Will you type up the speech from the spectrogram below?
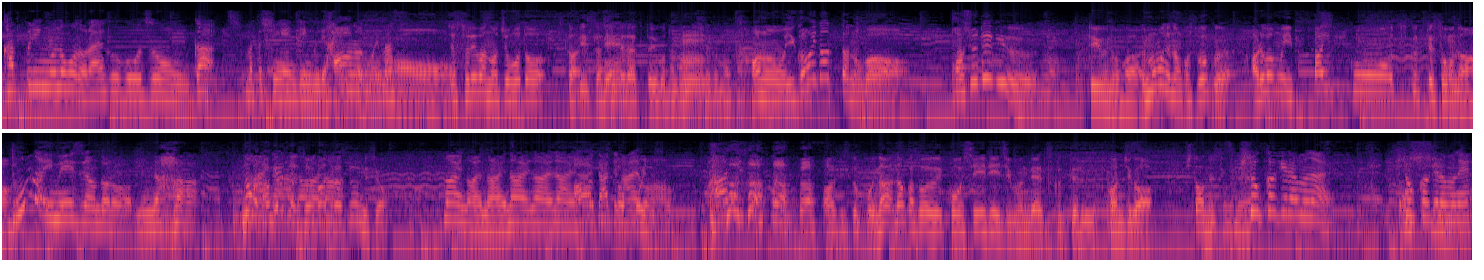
カップリングの方の「Life Goes On がまた新エンディングで入ると思います。じゃあそれは後ほど聞かせていただくということなんですけども、あの意外だったのが歌手デビューっていうのが今までなんかすごくアルバムいっぱいこう作ってそうなどんなイメージなんだろうみんな。なんか竹内さんそういう感じがするんですよないないないないないないない。アーティストっぽいですよアーティストっぽい。アーティストっぽいななんかそういうこう CD 自分で作ってる感じがしたんですよね一かけらもない。一かけらもね。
